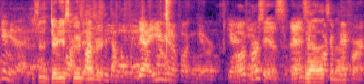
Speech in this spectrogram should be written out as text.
give me that. This is the dirtiest spoon ever. Yeah, he's gonna fucking give her. Oh, of course he is. Yeah. And he's Yeah, gonna that's fucking enough. pay for it.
